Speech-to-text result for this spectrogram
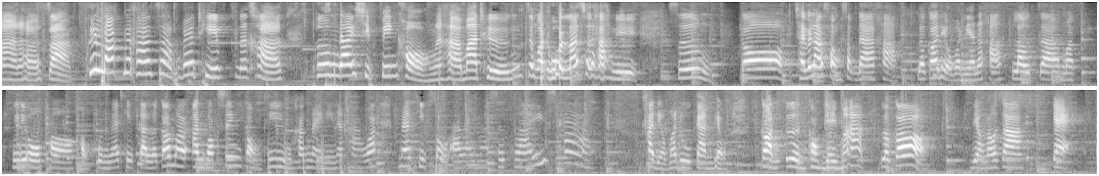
มานะคะ จากเพื่อนรักนะคะจากแม่ทิพย์นะคะเพิ่งได้ชิปปิ้งของนะคะ มาถึงจังหวัดอุบลราชธานี ซึ่งก็ใช้เวลา 2 สัปดาห์ค่ะ แล้วก็เดี๋ยววันนี้นะคะ เราจะมา วิดีโอคอลขอบคุณแม่ทิพย์กัน แล้วก็มาอันบ็อกซิ่งกล่องที่อยู่ข้างในนี้นะคะ ว่าแม่ทิพย์ส่งอะไรมาเซอร์ไพรส์ค่ะ ค่ะเดี๋ยวมาดูกันเดี๋ยวก่อนอื่นกล่องใหญ่มาก แล้วก็เดี๋ยวเราจะแกะไป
